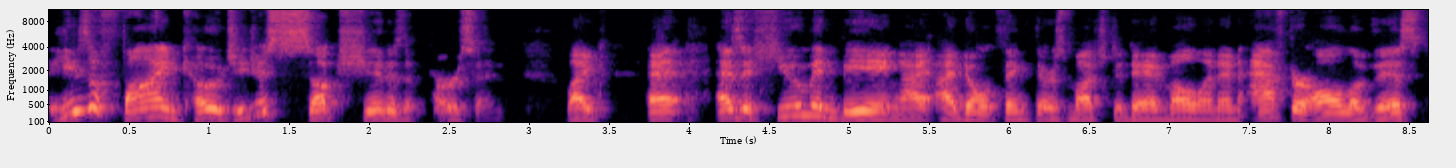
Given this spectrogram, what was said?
he's a fine coach. He just sucks shit as a person. Like as a human being, I, I, don't think there's much to Dan Mullen. And after all of this,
